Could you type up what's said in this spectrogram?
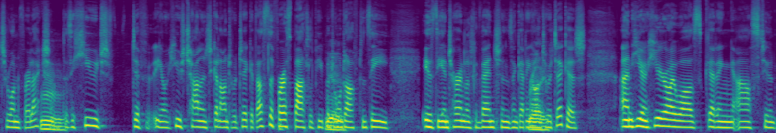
to run for election. Hmm. There's a huge, diff, you know, huge challenge to get onto a ticket. That's the first battle people Yeah. don't often see, is the internal conventions and getting onto a ticket. And here, here I was getting asked, you know,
